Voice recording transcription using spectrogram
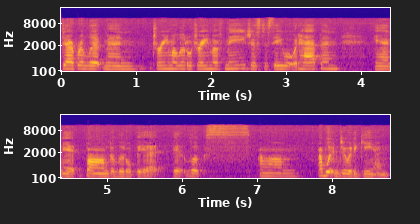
Deborah Lippmann Dream a Little Dream of Me just to see what would happen and it bombed a little bit. It looks, um, I wouldn't do it again.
